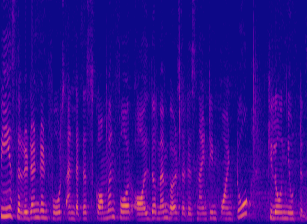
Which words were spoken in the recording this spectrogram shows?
P is the redundant force and that is common for all the members that is 19.2 kilonewton.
